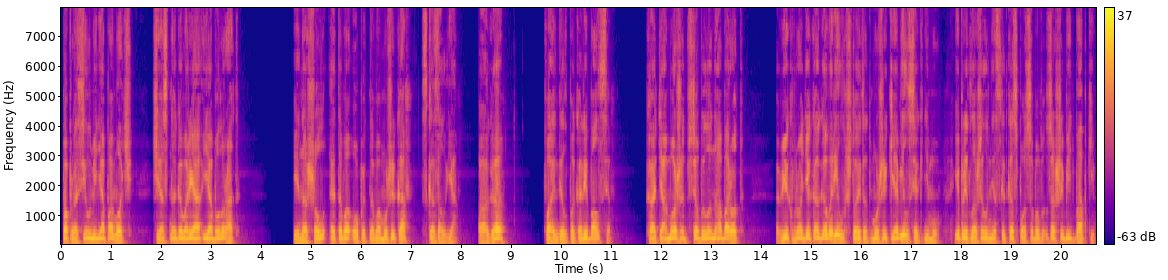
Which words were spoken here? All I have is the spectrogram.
Попросил меня помочь. Честно говоря, я был рад. «И нашел этого опытного мужика», — сказал я. «Ага». Файндел поколебался. «Хотя, может, все было наоборот. Вик вроде как говорил, что этот мужик явился к нему и предложил несколько способов зашибить бабки».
